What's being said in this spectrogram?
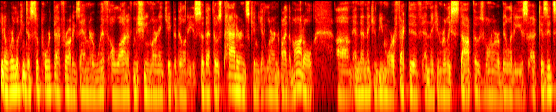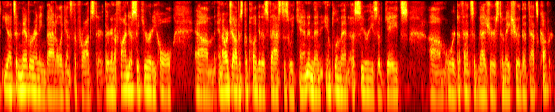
you know, we're looking to support that fraud examiner with a lot of machine learning capabilities so that those patterns can get learned by the model um, and then they can be more effective and they can really stop those vulnerabilities because uh, it's you know it's a never-ending battle against the fraudster. They're going to find a security hole, um, and our job is to plug it as fast as we can and then implement a series of gates um, or defensive measures to make sure that that's covered.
